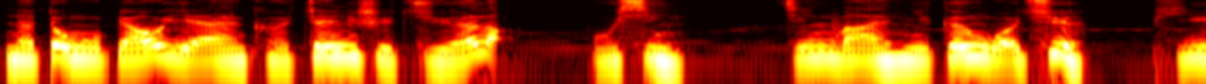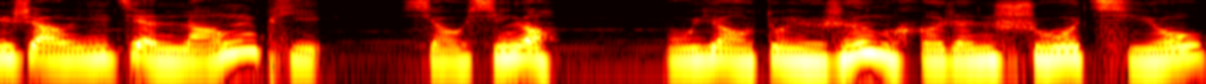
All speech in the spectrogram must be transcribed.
那动物表演可真是绝了。不信，今晚你跟我去，披上一件狼皮，小心啊，不要对任何人说起哦。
